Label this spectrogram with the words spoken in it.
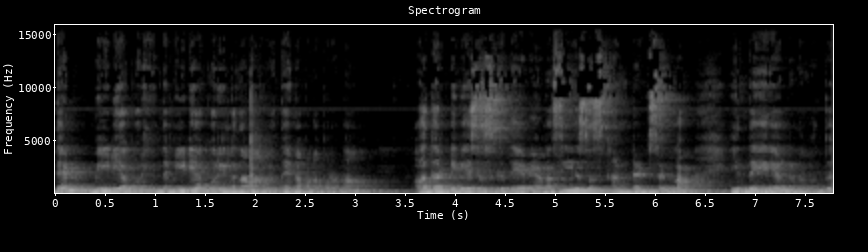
தென் மீடியா கொரி இந்த மீடியா கொரியில் தான் நான் வந்து என்ன பண்ண போகிறோன்னா அதர் டிவைசஸ்க்கு தேவையான சிஎஸ்எஸ் கண்டென்ட்ஸ் எல்லாம் இந்த ஏரியாவில் நான் வந்து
